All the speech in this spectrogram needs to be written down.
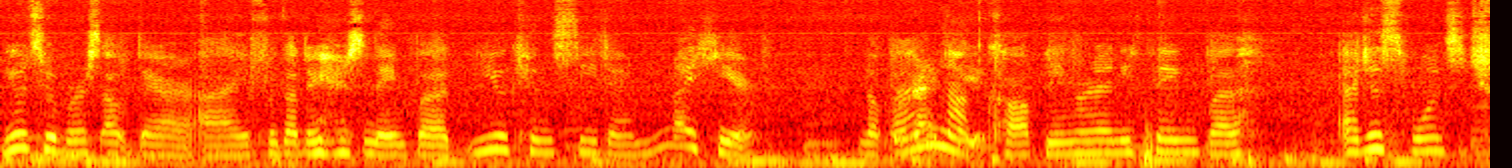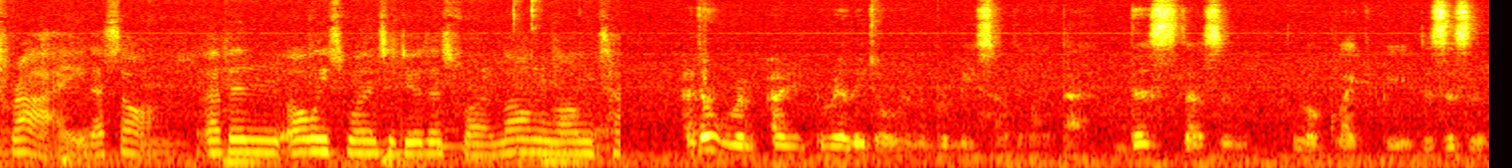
YouTubers out there. I forgot their username, but you can see them right here. Look, Right I'm not here. copying or anything, but I just want to try. That's all. I've been always wanting to do this for a long, long time. I don't I really don't remember me something like that. This doesn't look like me. This isn't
